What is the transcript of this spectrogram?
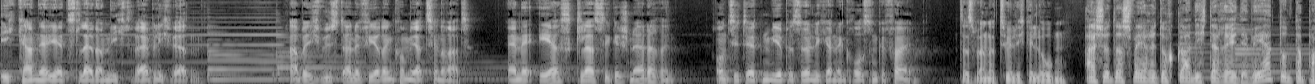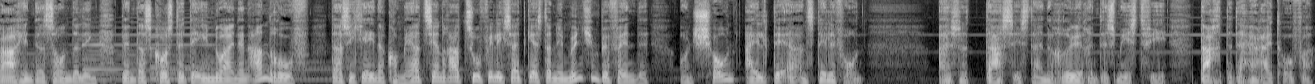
ich kann ja jetzt leider nicht weiblich werden. Aber ich wüsste eine für Ihren Kommerzienrat. Eine erstklassige Schneiderin. Und Sie täten mir persönlich einen großen Gefallen. Das war natürlich gelogen. Also das wäre doch gar nicht der Rede wert, unterbrach ihn der Sonderling, denn das kostete ihn nur einen Anruf, da sich jener Kommerzienrat zufällig seit gestern in München befände. Und schon eilte er ans Telefon. Also das ist ein rührendes Mistvieh, dachte der Herr Reithofer.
